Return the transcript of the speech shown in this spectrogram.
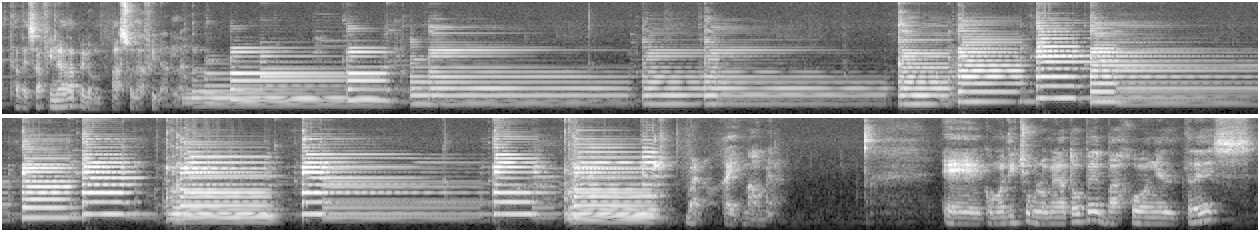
Está, desafinada, pero paso de afinarla. Como he dicho, volumen a tope, bajo en el 3,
